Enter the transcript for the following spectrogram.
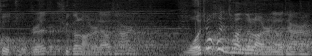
就组织人去跟老人聊天去。我就很喜欢跟老人聊天啊。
